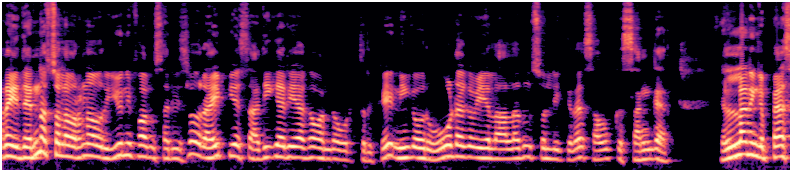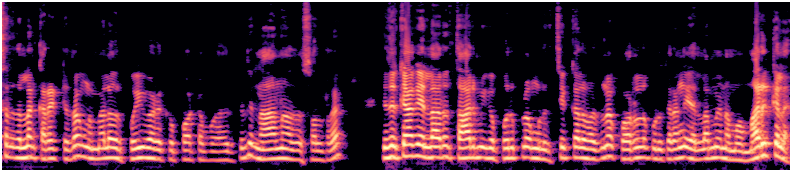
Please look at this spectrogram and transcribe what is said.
ஆனால் இது என்ன சொல்ல வரேன்னா ஒரு யூனிஃபார்ம் சர்வீஸில் ஒரு ஐபிஎஸ் அதிகாரியாக வந்த ஒருத்தருக்கு நீங்கள் ஒரு ஊடகவியலாளர்னு சொல்லிக்கிற சவுக்கு சங்கர். எல்லாம் நீங்கள் பேசுகிறதெல்லாம் கரெக்டு தான். உங்கள் மேலே ஒரு பொய் வழக்கு போட்ட இருக்குது. நானும் அதை சொல்கிறேன் இதற்காக எல்லாரும் தார்மீக பொறுப்பில் உங்களுக்கு சிக்கல் வருதுன்னா குரல் கொடுக்குறாங்க. எல்லாமே நம்ம மறுக்கலை.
